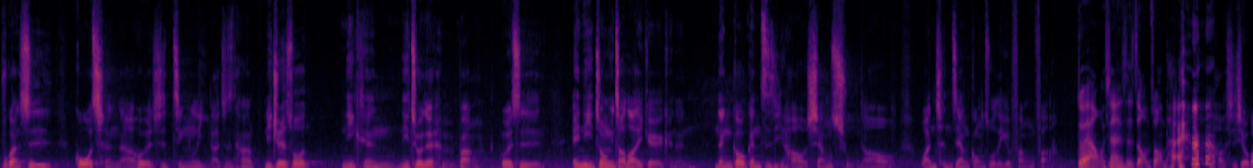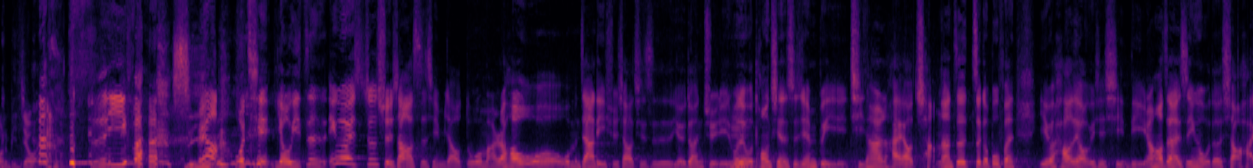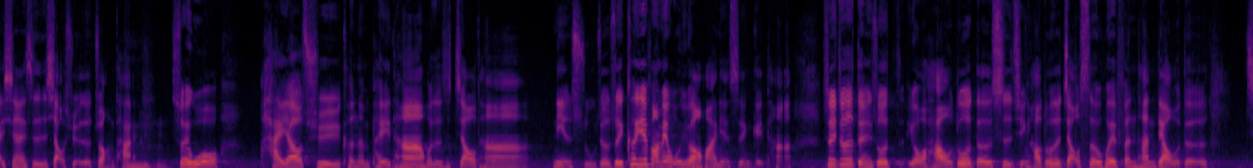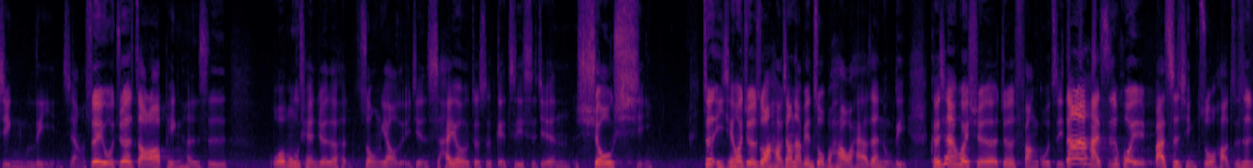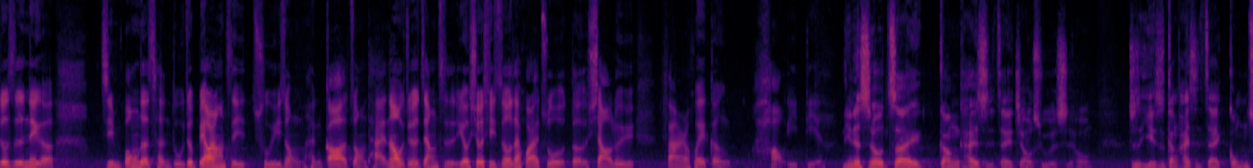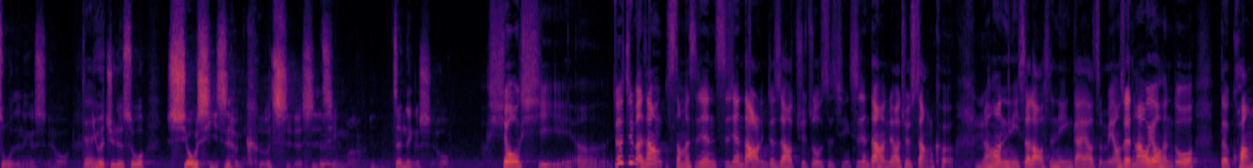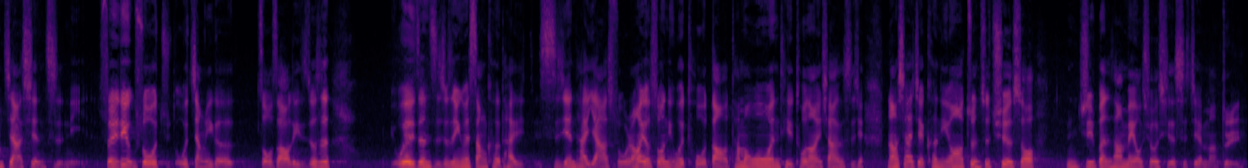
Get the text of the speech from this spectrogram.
不管是过程啊，或者是经历啊，就是他，你觉得说你可能你做的很棒，或者是哎，你终于找到一个可能。能够跟自己好好相处，然后完成这样工作的一个方法。对啊，我现在是这种状态。好，谢谢，我帮你评价完了。十一分。十一。没有，我前有一阵子，因为就是学校的事情比较多嘛，然后我我们家离学校其实有一段距离，所以、嗯、我通勤的时间比其他人还要长。那这这个部分也会耗掉我一些心力。然后再来是因为我的小孩现在是小学的状态，嗯、所以我还要去可能陪他或者是教他。念书就是，所以课业方面我又要花一点时间给他，所以就是等于说有好多的事情，好多的角色会分摊掉我的精力，这样，所以我觉得找到平衡是我目前觉得很重要的一件事。还有就是给自己时间休息，就以前会觉得说好像哪边做不好，我还要再努力，可是现在会学的就是放过自己，当然还是会把事情做好，只是就是那个。紧绷的程度，就不要让自己处于一种很高的状态。那我觉得这样子有休息之后再回来做的效率反而会更好一点。你那时候在刚开始在教书的时候，就是也是刚开始在工作的那个时候，你会觉得说休息是很可耻的事情吗？在那个时候？休息，呃，就基本上什么时间时间到了，你就是要去做事情；时间到了，你要去上课。然后你是老师，你应该要怎么样？所以他会有很多的框架限制你。所以，例如说，我讲一个周遭的例子，就是我有一阵子就是因为上课太时间太压缩，然后有时候你会拖到他们问问题，拖到你下个时间，然后下一节课你又要准时去的时候，你基本上没有休息的时间嘛。对。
